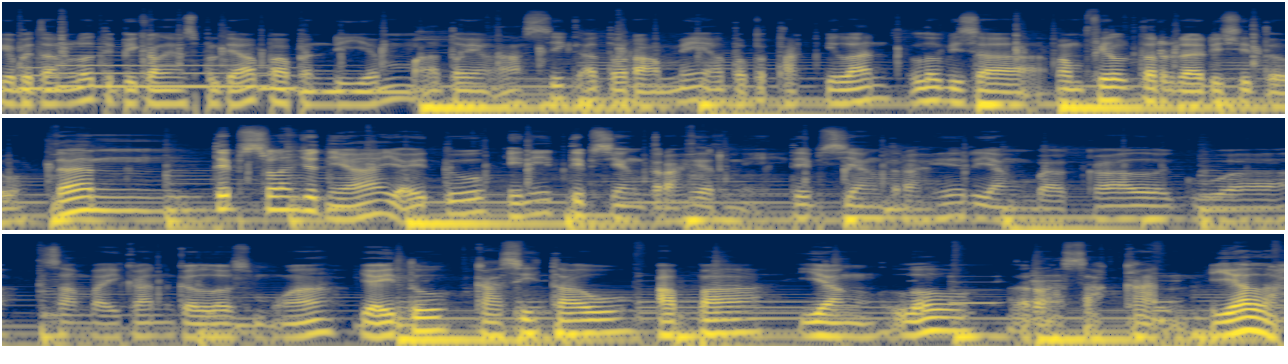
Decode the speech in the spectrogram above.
Gebetan lo tipikal yang seperti apa, pendiam atau yang asik atau rame atau petakilan, lo bisa memfilter dari situ. Dan tips selanjutnya yaitu ini tips yang terakhir nih. Tips yang terakhir yang bakal gua sampaikan ke lo semua yaitu kasih tahu apa yang lo rasakan. Iyalah,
